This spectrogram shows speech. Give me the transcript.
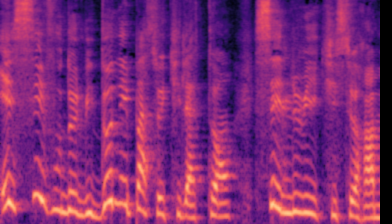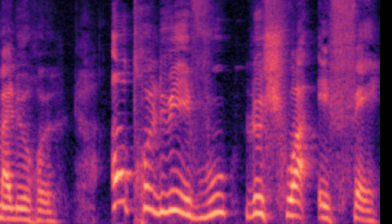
et si vous ne lui donnez pas ce qu'il attend, c'est lui qui sera malheureux. Entre lui et vous, le choix est fait.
